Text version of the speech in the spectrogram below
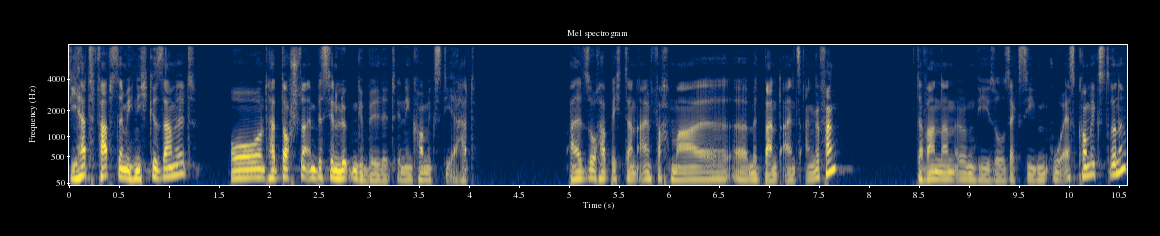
Die hat Fabs nämlich nicht gesammelt und hat doch schon ein bisschen Lücken gebildet in den Comics, die er hat. Also habe ich dann einfach mal äh, mit Band 1 angefangen da waren dann irgendwie so sechs, sieben US-Comics drinne.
